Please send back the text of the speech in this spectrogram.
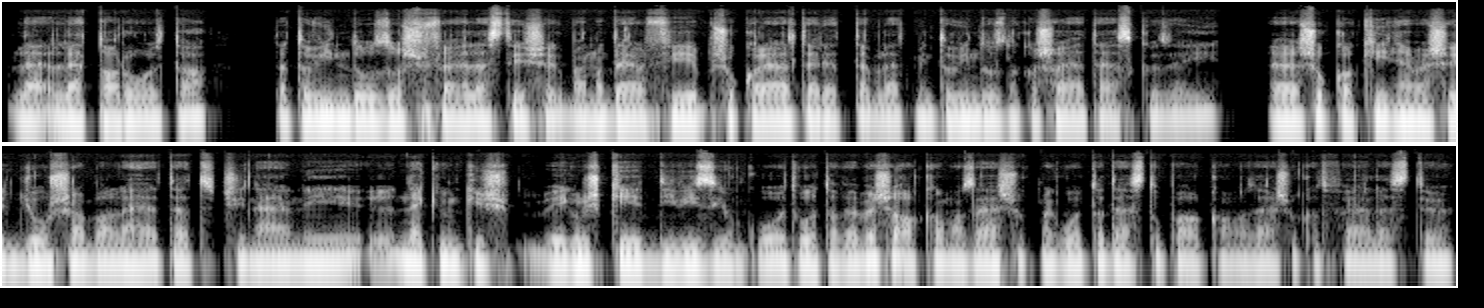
le, letarolta. Tehát a Windowsos fejlesztésekben a Delphi sokkal elterjedtebb lett, mint a Windowsnak a saját eszközei. Sokkal kényelmesebb, gyorsabban lehetett csinálni. Nekünk is végül is két divíziónk volt, volt a webes alkalmazások, meg volt a desktop alkalmazásokat fejlesztő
